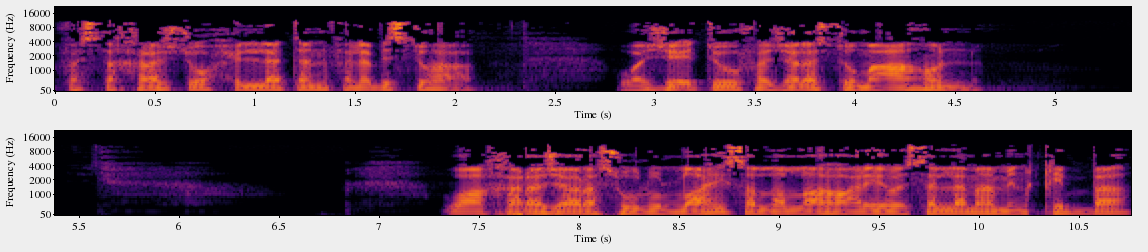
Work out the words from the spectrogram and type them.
فاستخرجت حلة فلبستها. وجئت فجلست معهن. وخرج رسول الله صلى الله عليه وسلم من قبة.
